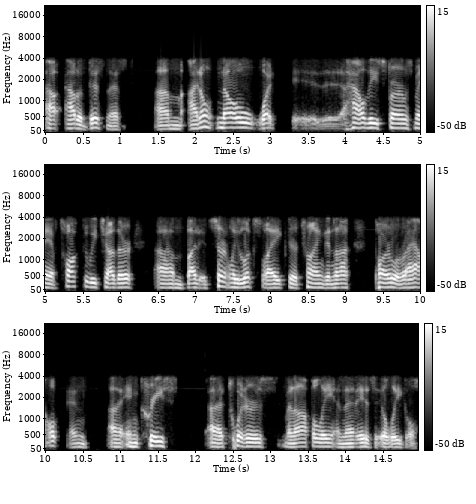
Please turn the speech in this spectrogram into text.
out, out of business. Um, I don't know what how these firms may have talked to each other, um, but it certainly looks like they're trying to knock Parler out and uh, increase uh, Twitter's monopoly, and that is illegal.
